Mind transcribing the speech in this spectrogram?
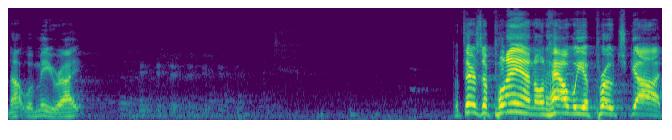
not with me, right? But there's a plan on how we approach God.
